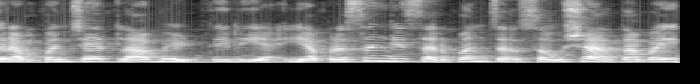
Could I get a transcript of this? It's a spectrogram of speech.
ग्रामपंचायतला भेट दिली आहे. या प्रसंगी सरपंच सौ. शारदाबाई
